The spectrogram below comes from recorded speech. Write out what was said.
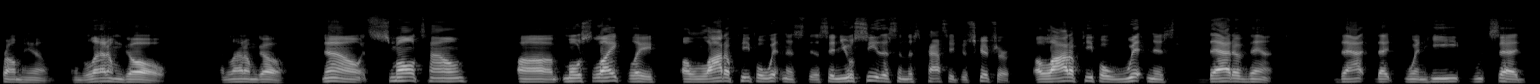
from him and let him go. And let him go. Now, it's small town. Uh, most likely, a lot of people witnessed this, and you'll see this in this passage of scripture. A lot of people witnessed that event, that that when he said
